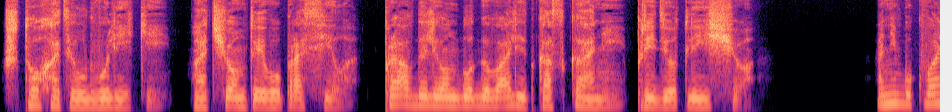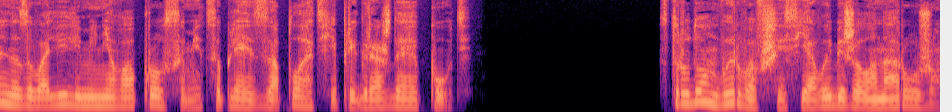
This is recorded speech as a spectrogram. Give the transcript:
Что хотел Двуликий? О чем ты его просила? Правда ли он благоволит Каскании? Придет ли еще? Они буквально завалили меня вопросами, цепляясь за платье, преграждая путь. С трудом вырвавшись, я выбежала наружу,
